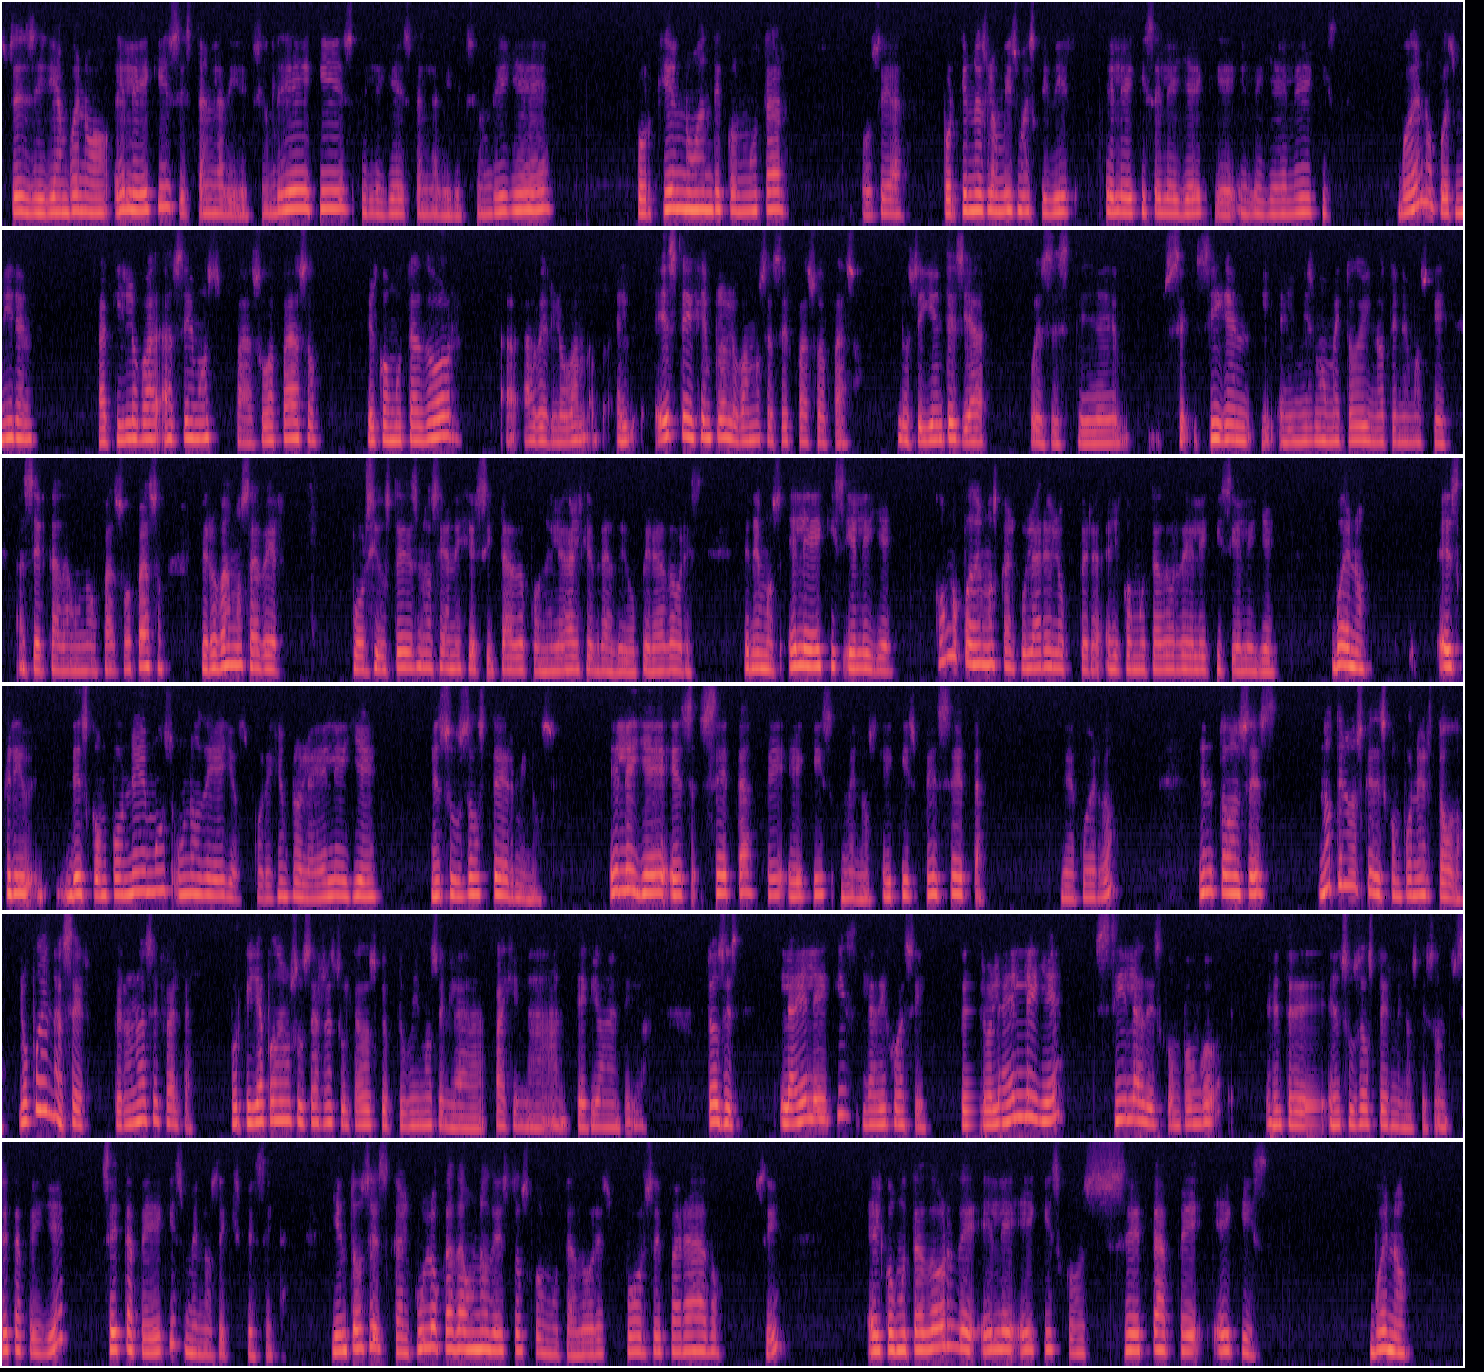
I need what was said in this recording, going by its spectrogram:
Ustedes dirían, bueno, Lx está en la dirección de X, Ly está en la dirección de Y. ¿Por qué no han de conmutar? O sea, ¿por qué no es lo mismo escribir LX, LY que LY, LX? Bueno, pues miren, aquí lo hacemos paso a paso. El conmutador, a, ver, lo este ejemplo lo vamos a hacer paso a paso. Los siguientes ya, pues, este, siguen el mismo método y no tenemos que hacer cada uno paso a paso. Pero vamos a ver, por si ustedes no se han ejercitado con el álgebra de operadores, tenemos LX y LY. ¿Cómo podemos calcular el, el conmutador de LX y LY? Bueno, descomponemos uno de ellos, por ejemplo la LY, en sus dos términos. LY es ZPX menos XPZ, ¿de acuerdo? Entonces, no tenemos que descomponer todo. Lo pueden hacer, pero no hace falta, porque ya podemos usar resultados que obtuvimos en la página anterior anterior. Entonces, la LX la dejo así, pero la LY sí la descompongo entre, en sus dos términos, que son ZPY, ZPX menos XPZ. Y entonces calculo cada uno de estos conmutadores por separado, ¿sí? El conmutador de LX con ZPX bueno,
